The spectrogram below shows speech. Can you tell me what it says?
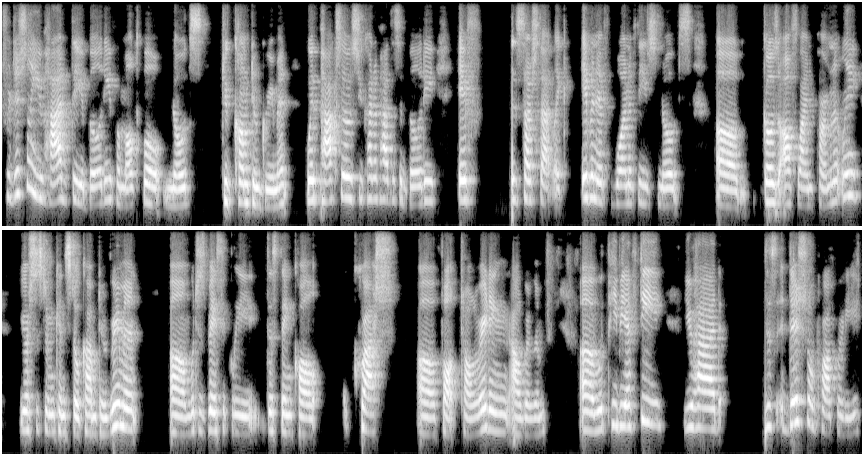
traditionally you had the ability for multiple nodes to come to agreement. With Paxos, you kind of had this ability if such that like even if one of these nodes um, goes offline permanently, your system can still come to agreement, um, which is basically this thing called crash uh, fault tolerating algorithm. Uh, with PBFT, you had this additional property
